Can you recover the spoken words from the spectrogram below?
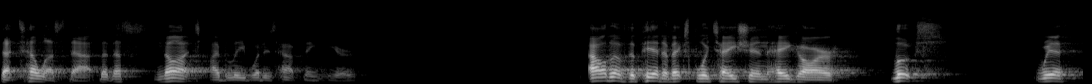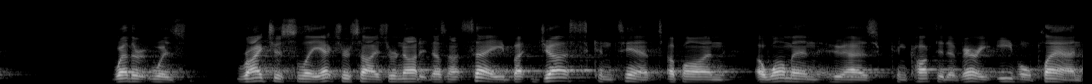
that tell us that, but that's not, I believe, what is happening here. Out of the pit of exploitation, Hagar looks with whether it was righteously exercised or not, it does not say, but just contempt upon a woman who has concocted a very evil plan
